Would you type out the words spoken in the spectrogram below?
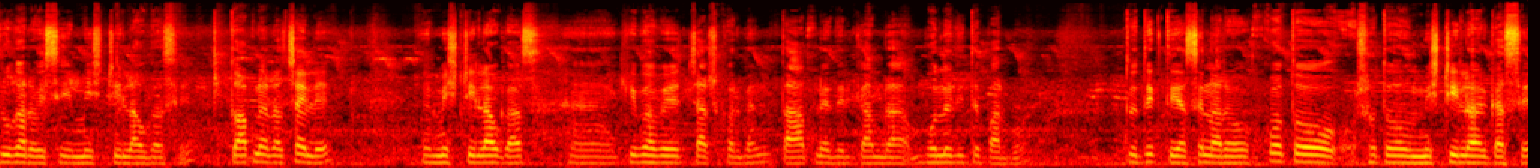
ডোগা রয়েছে মিষ্টি লাউ গাছে। তো আপনারা চাইলে মিষ্টি লাউ গাছ কীভাবে চাষ করবেন তা আপনাদেরকে আমরা বলে দিতে পারব। তো দেখতে আছেন আরও কত শত মিষ্টি লাউর গাছে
